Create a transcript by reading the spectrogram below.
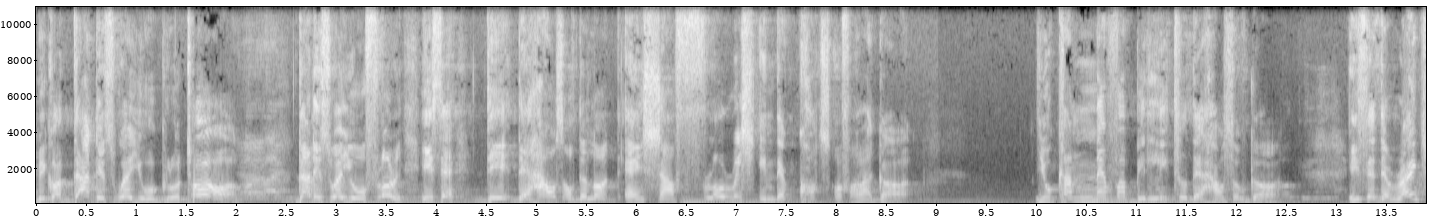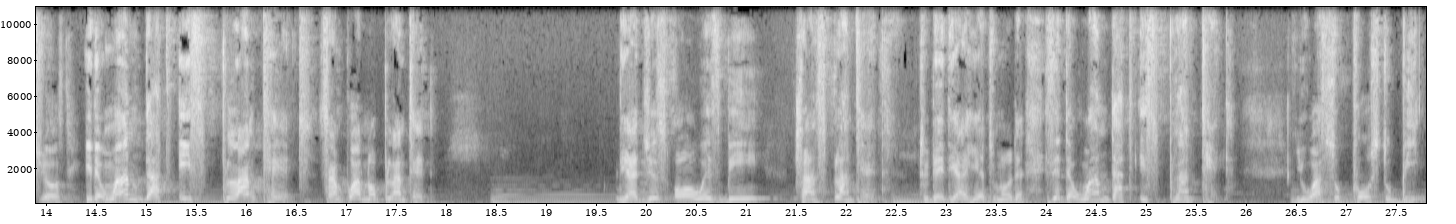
Because that is where you will grow tall. That is where you will flourish. He said, the, the house of the Lord and shall flourish in the courts of our God. You can never belittle the house of God. He said, The righteous is the one that is planted. Some people are not planted, they are just always being transplanted. Today they are here, tomorrow. They, he said, The one that is planted, you are supposed to be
